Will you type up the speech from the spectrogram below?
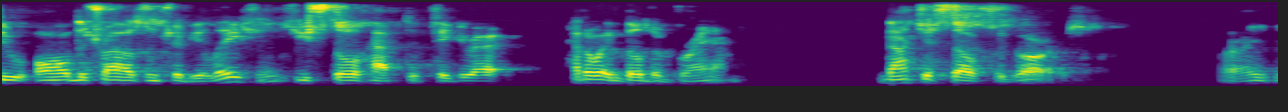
through all the trials and tribulations, you still have to figure out how do I build a brand? Not just sell cigars, right?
